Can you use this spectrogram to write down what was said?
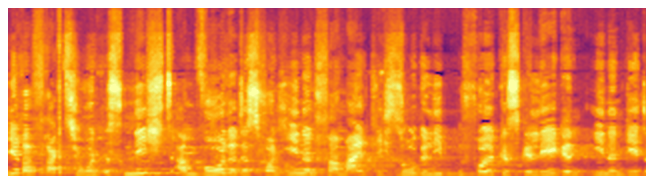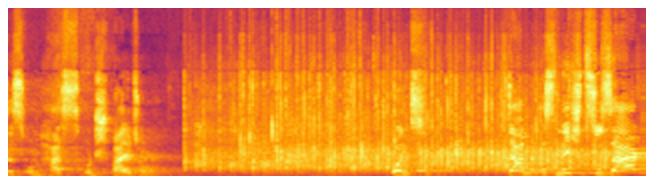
Ihrer Fraktion ist nicht am Wohle des von Ihnen vermeintlich so geliebten Volkes gelegen. Ihnen geht es um Hass und Spaltung. Und damit ist nicht zu sagen,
